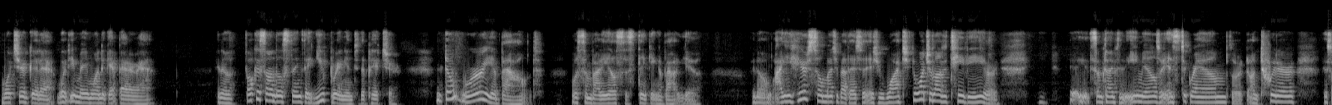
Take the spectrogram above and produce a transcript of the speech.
what you're good at, what you may want to get better at. You know, focus on those things that you bring into the picture. Don't worry about what somebody else is thinking about you. You know, I hear so much about that as you watch. If you watch a lot of TV or eh, sometimes in emails or Instagrams or on Twitter, there's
